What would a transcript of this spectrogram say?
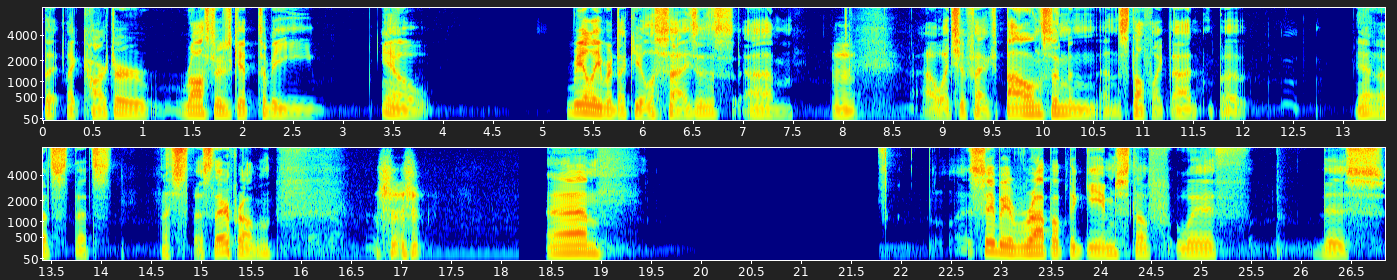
the like character rosters get to be, you know, really ridiculous sizes. Um, Mm. uh, which affects balancing and, and stuff like that. But yeah, that's that's that's that's their problem. Um, let's say we wrap up the game stuff with this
